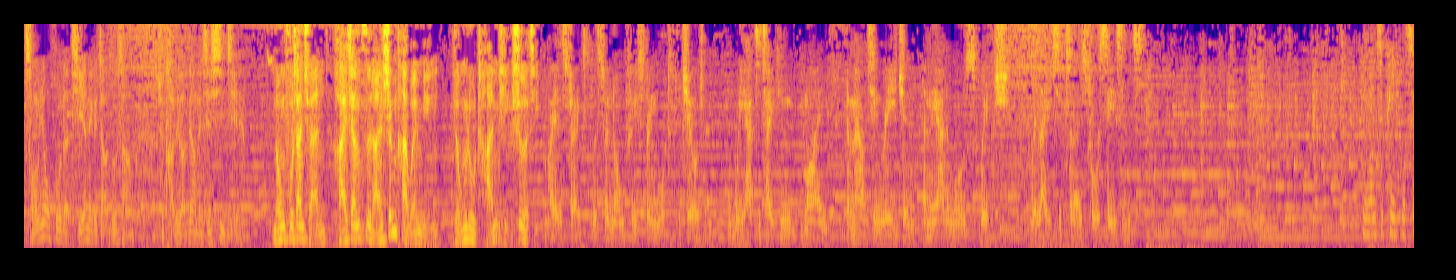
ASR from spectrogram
从用户的体验的一个角度上，去考虑到这样的一些细节。农夫山泉还将自然生态文明融入产品设计。I illustrated was for non-free spring water for children. We had to take in mind the mountain region and the animals which related to those four seasons. He wanted people to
